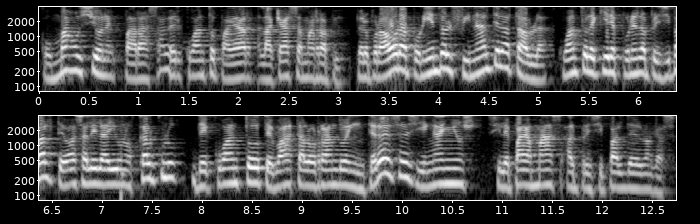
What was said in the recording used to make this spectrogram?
con más opciones para saber cuánto pagar la casa más rápido. Pero por ahora, poniendo al final de la tabla cuánto le quieres poner al principal, te va a salir ahí unos cálculos de cuánto te vas a estar ahorrando en intereses y en años si le pagas más al principal de una casa.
